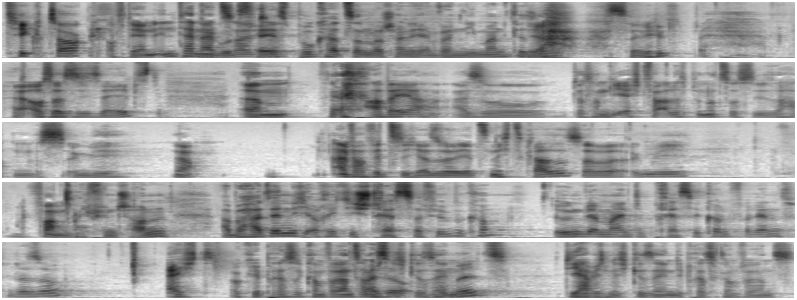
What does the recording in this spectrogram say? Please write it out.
TikTok, auf deren Na gut, Internetseite. Facebook hat es dann wahrscheinlich einfach niemand gesehen. Ja, safe. Äh, außer sie selbst. Ähm, aber ja, also das haben die echt für alles benutzt, was die so hatten. Das ist irgendwie, ja, einfach witzig. Also jetzt nichts krasses, aber irgendwie fun. Ich finde schon. Aber hat er nicht auch richtig Stress dafür bekommen? Irgendwer meinte Pressekonferenz oder so? Echt? Okay, Pressekonferenz habe also ich nicht gesehen. Hummels? Die habe ich nicht gesehen, die Pressekonferenz.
